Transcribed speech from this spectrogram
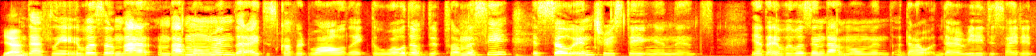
Yeah? Definitely. It was on that on that moment that I discovered wow, like the world of diplomacy is so interesting and it's yeah, that it was in that moment that I, that I really decided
